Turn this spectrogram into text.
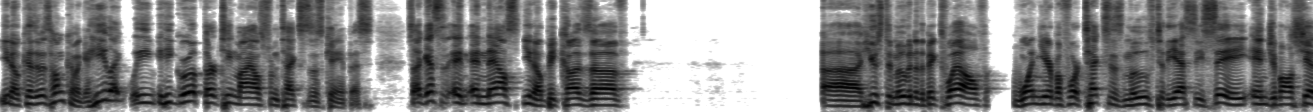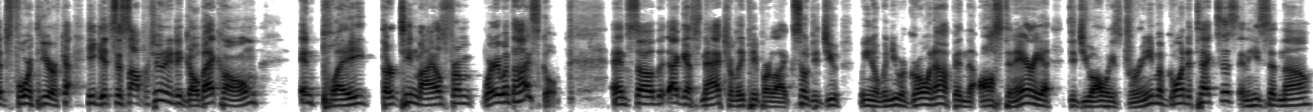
you know, because it was homecoming. He like we he grew up 13 miles from Texas's campus. So I guess and, and now you know because of uh, Houston moving to the Big 12 one year before Texas moves to the SEC in Jamal Shead's fourth year of co- he gets this opportunity to go back home and play 13 miles from where he went to high school. And so th- I guess naturally people are like, so did you, you know, when you were growing up in the Austin area, did you always dream of going to Texas? And he said, no.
